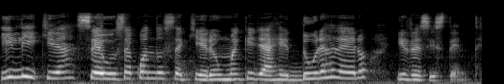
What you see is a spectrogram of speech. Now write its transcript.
y líquida se usa cuando se quiere un maquillaje duradero y resistente.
